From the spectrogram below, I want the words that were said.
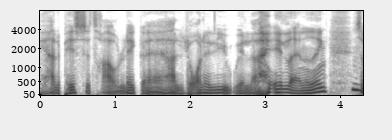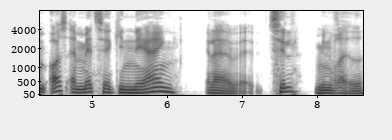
har det pisse travlt, ikke? og jeg har lorteliv, eller et eller andet, ikke? Mm. som også er med til at give næring eller øh, til min vrede.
